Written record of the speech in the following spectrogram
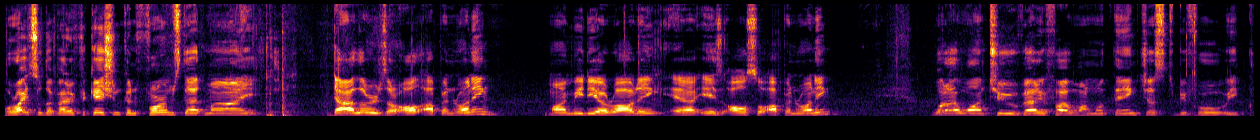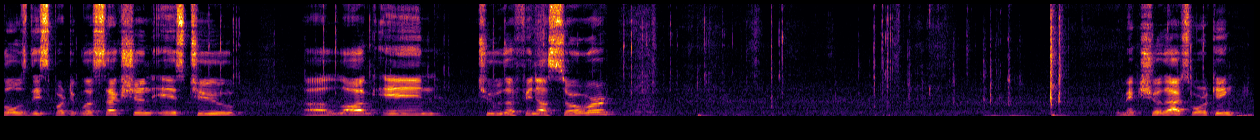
All right so the verification confirms that my dialers are all up and running. My media routing uh, is also up and running. What I want to verify one more thing just before we close this particular section is to uh, log in to the Finesse server make sure that's working.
